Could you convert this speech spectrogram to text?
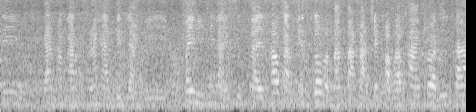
ซี่งการทำงานของพนักงานเป็นอย่างดี ไม่มีที่ไหนสุดใจเท่ากับเทสโก้โรตัสสาขาเชียงของแล้วค่ะสวัสดีค่ะ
